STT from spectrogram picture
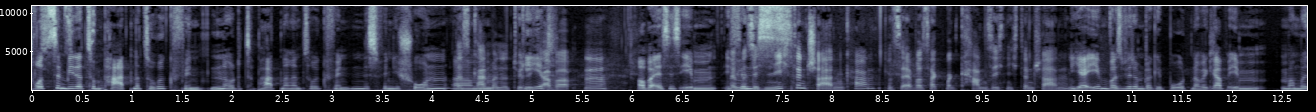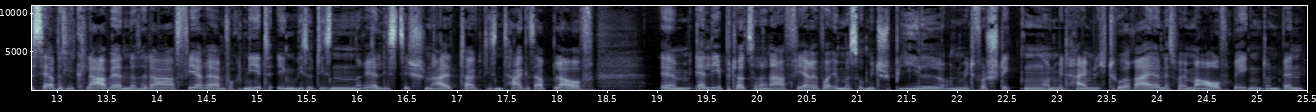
trotzdem wieder zum Partner zurückfinden oder zur Partnerin zurückfinden, das finde ich schon. Das ähm, kann man natürlich, geht. aber mh, Aber es ist eben, wenn man sich nicht entscheiden kann und selber sagt, man kann sich nicht entscheiden. Ja, eben, was wird einem da geboten? Aber ich glaube eben, man muss ja ein bisschen klar werden, dass er da Affäre einfach nicht irgendwie so diesen realistischen Alltag, diesen Tagesablauf ähm, erlebt hat, sondern eine Affäre war immer so mit Spiel und mit Verstecken und mit Heimlichtuerei und es war immer aufregend. Und wenn,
